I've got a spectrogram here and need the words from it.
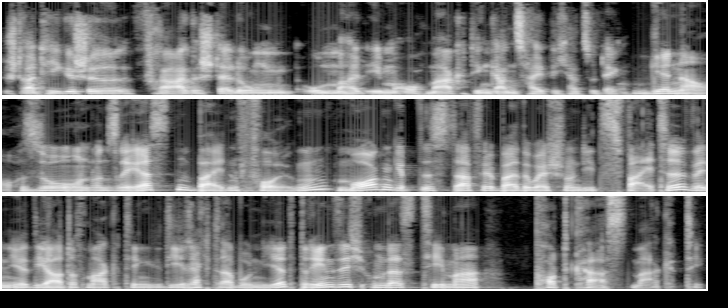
strategische Fragestellungen, um halt eben auch Marketing ganzheitlicher zu denken. Genau. Genau, so und unsere ersten beiden Folgen. Morgen gibt es dafür, by the way, schon die zweite, wenn ihr The Art of Marketing direkt abonniert, drehen sich um das Thema Podcast Marketing.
